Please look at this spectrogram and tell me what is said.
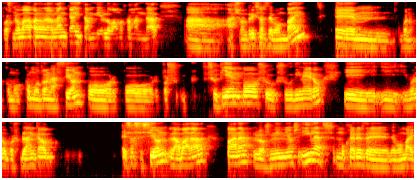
pues no va a parar a Blanca y también lo vamos a mandar a, a Sonrisas de Bombay. Em, bueno, como, como donación por, su, tiempo, su, dinero y, bueno, pues esa sesión la va a dar para los niños y las mujeres de, Bombay.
